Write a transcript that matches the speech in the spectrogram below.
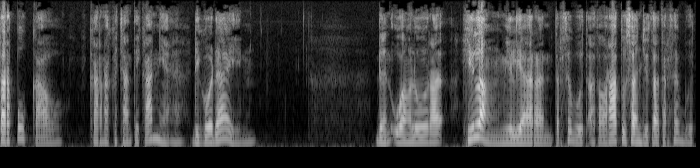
terpukau karena kecantikannya digodain dan uang lu hilang miliaran tersebut atau ratusan juta tersebut,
